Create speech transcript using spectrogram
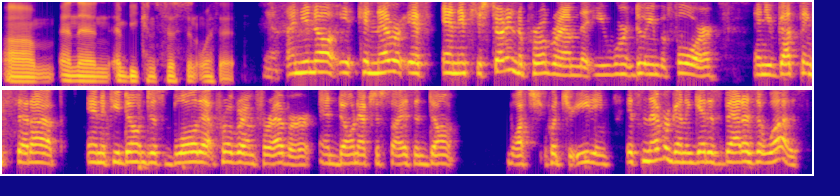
um, and then and be consistent with it yeah. And you know, it can never if and if you're starting a program that you weren't doing before and you've got things set up and if you don't just blow that program forever and don't exercise and don't watch what you're eating, it's never going to get as bad as it was,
